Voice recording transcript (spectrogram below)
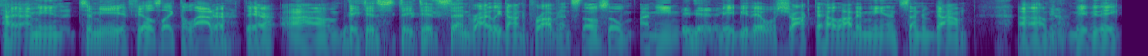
I, I, mean, to me, it feels like the latter. There, um, they did they did send Reilly down to Providence, though. So I mean, they did. Maybe they will shock the hell out of me and send him down. Um, yeah. Maybe they,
